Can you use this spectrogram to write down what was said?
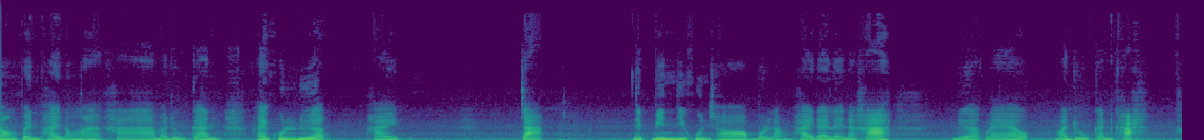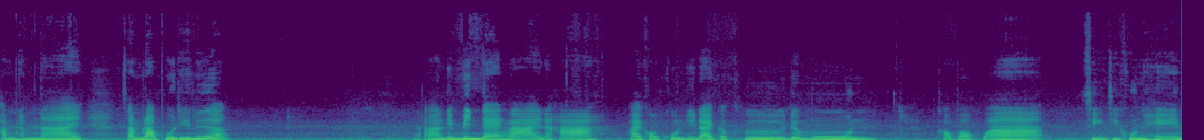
น้องเป็นไพ่น้องหมาค่ะ มาดูกันให้คุณเลือกไพ่จาก ริบบิ้นที่คุณชอบบนหลังไพ่ได้เลยนะคะ เลือกแล้วมาดูกันค่ะคำทำนายสำหรับผู้ที่เลือกอาริบบิ้นแดงลายนะคะ ไพ่ของคุณที่ได้ก็คือ The Moon เขาบอกว่าสิ่งที่คุณเห็น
